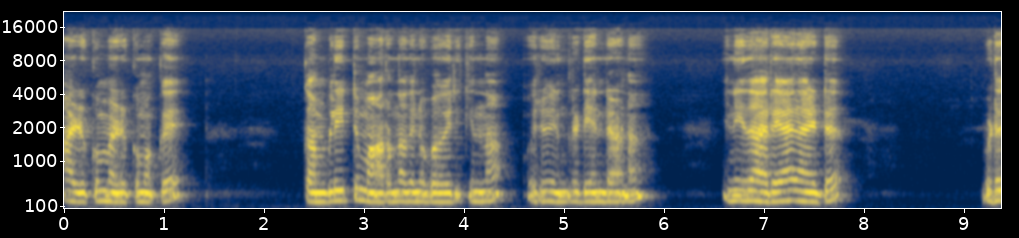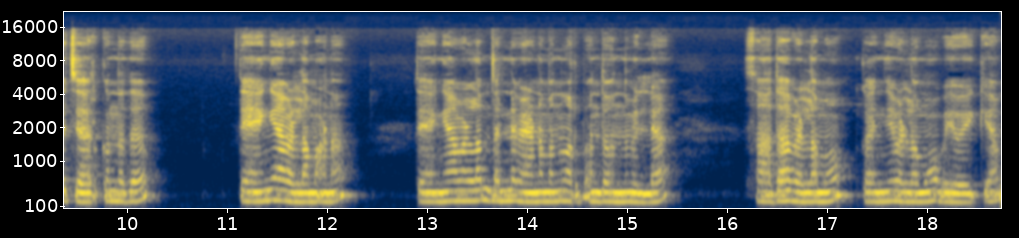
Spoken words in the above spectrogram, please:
അഴുക്കും മെഴുക്കുമൊക്കെ കംപ്ലീറ്റ് മാറുന്നതിന് ഉപകരിക്കുന്ന ഒരു ഇൻഗ്രീഡിയന്റാണ്. ഇനി ഇത് അരയാനായിട്ട് ഇവിടെ ചേർക്കുന്നത് തേങ്ങാ വെള്ളമാണ്. തേങ്ങാ വെള്ളം തന്നെ വേണമെന്ന് നിർബന്ധമൊന്നുമില്ല. സാധാ വെള്ളമോ കഞ്ഞി വെള്ളമോ ഉപയോഗിക്കാം.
